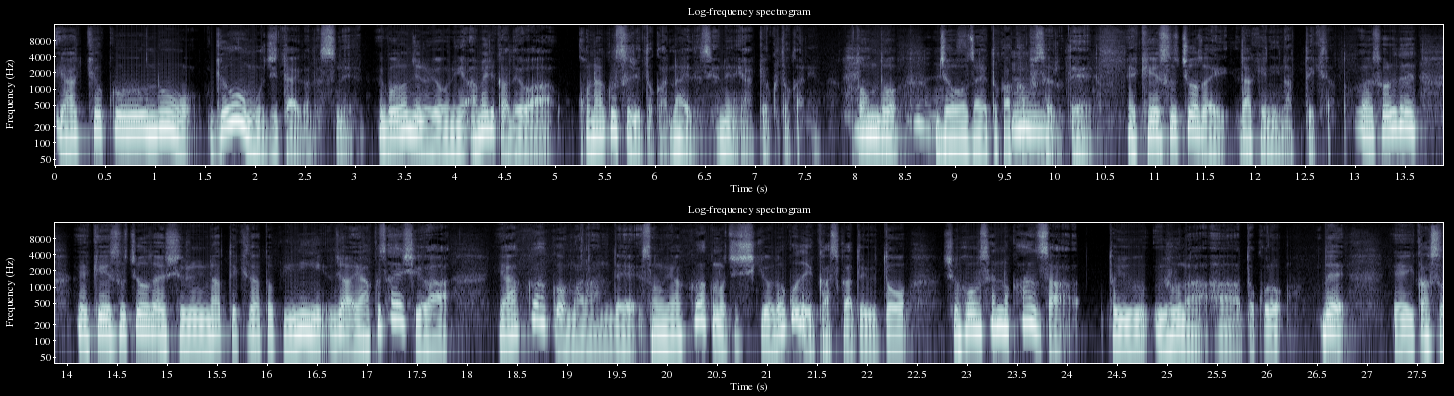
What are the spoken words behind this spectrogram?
薬局の業務自体がですね、ご存知のようにアメリカでは粉薬とかないですよね、薬局とかに。ほとんど錠剤とかカプセルで、うん、ケース調剤だけになってきたと。それで、ケース調剤主流になってきたときに、じゃあ薬剤師が薬学を学んで、その薬学の知識をどこで活かすかというと、処方箋の監査というふうなところで、活かす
